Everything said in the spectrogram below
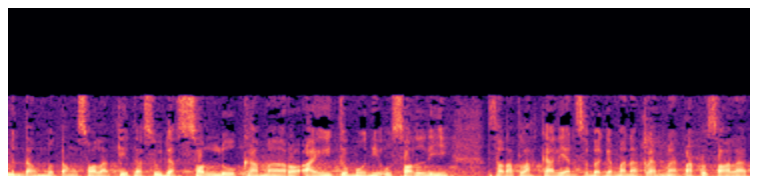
Mentang-mentang solat kita sudah sallu kama ra'aitumuni usolli. Salatlah kalian sebagaimana kalian melihat aku salat.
